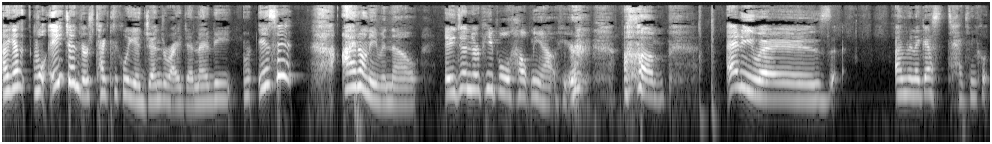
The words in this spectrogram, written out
I guess, well, agender is technically a gender identity. Or is it? I don't even know. Agender people help me out here. um, anyways, I mean, I guess technically,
